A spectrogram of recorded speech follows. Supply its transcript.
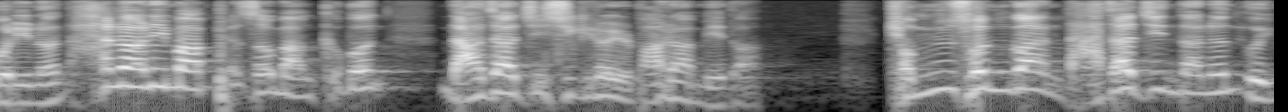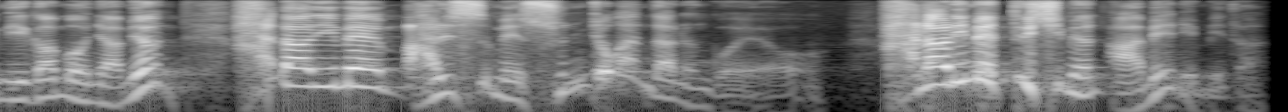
우리는 하나님 앞에서만큼은 낮아지시기를 바랍니다. 겸손과 낮아진다는 의미가 뭐냐면 하나님의 말씀에 순종한다는 거예요. 하나님의 뜻이면 아멘입니다.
